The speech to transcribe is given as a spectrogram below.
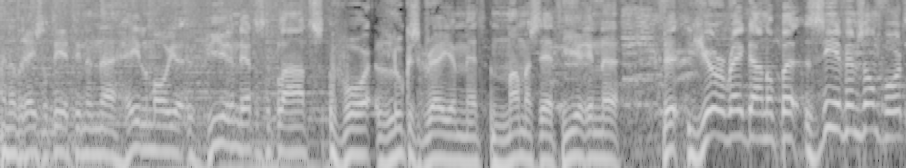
En dat resulteert in een hele mooie 34e plaats voor Lucas Graham met Mama Z. Hier in de Euro Breakdown op ZFM Zandvoort.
